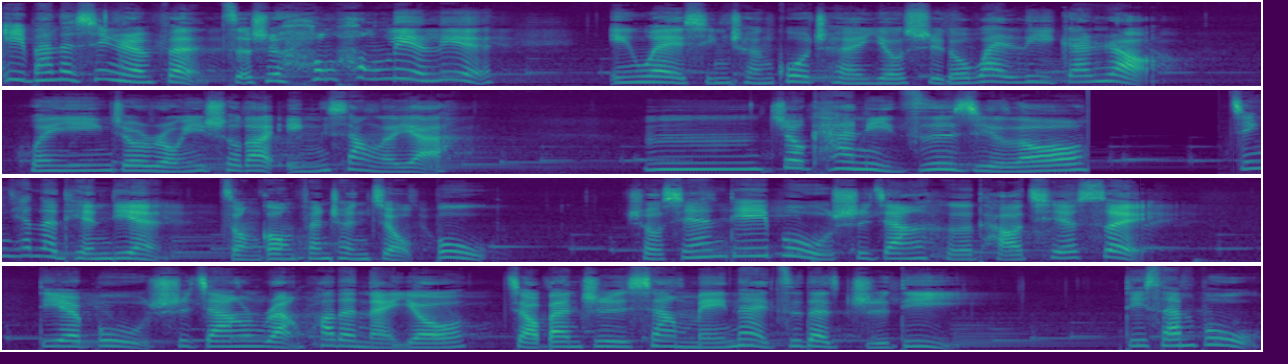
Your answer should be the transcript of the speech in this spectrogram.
一般的杏仁粉则是轰轰烈烈，因为形成过程有许多外力干扰，婚姻就容易受到影响了呀。嗯，就看你自己喽。今天的甜点总共分成九步，首先第一步是将核桃切碎。第二步是将软化的奶油搅拌至像美乃滋的质地。第三步，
